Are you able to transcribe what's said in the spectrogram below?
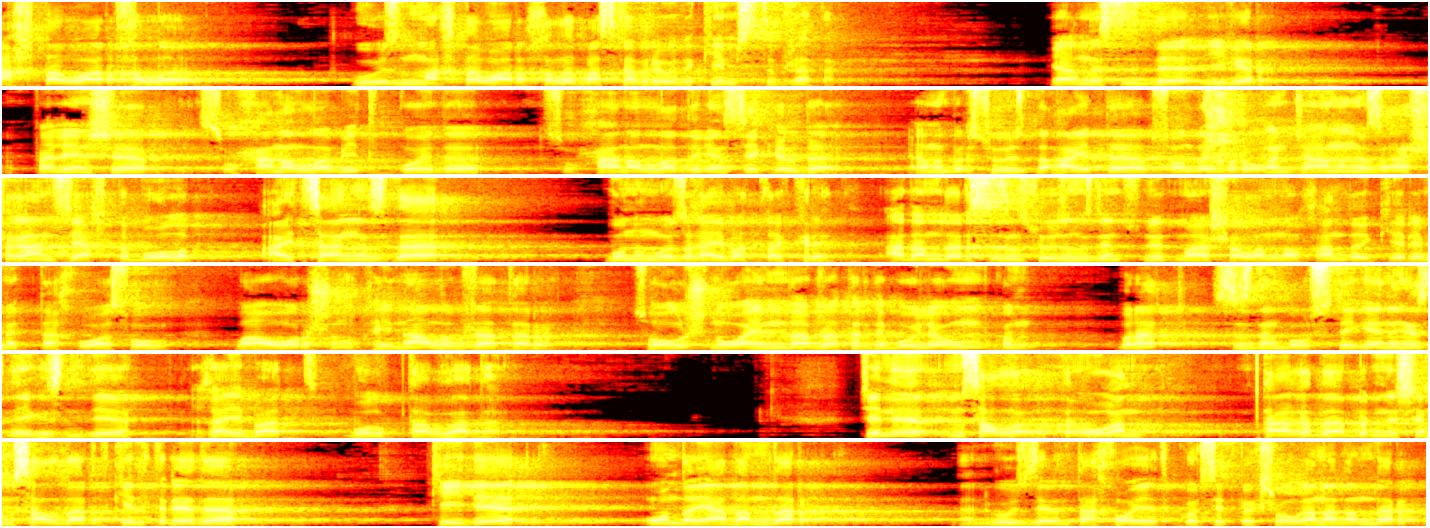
ақтау арқылы өзін мақтау арқылы басқа біреуді кемсітіп жатыр. Яғни сізде егер пәленші субханалла бүйтіп қойды. Субханалла деген секілді. Яғни бір сөзді айтып сондай бір оған жаныңыз ашыған сияқты болып айтсаңыз да бұның өзі ғайбатқа кіреді. Адамдар сіздің сөзіңізден түсінеді машалла мынау қандай керемет тақуа сол бауыры үшін қиналып жатыр сол үшін уайымдап жатыр деп ойлауы мүмкін. Бірақ сіздің бұл істегеніңіз негізінде ғайбат болып табылады. Және мысалы оған тағы да бірнеше мысалдарды келтіреді. Кейде ондай адамдар өздерін тақуа етіп көрсетпекші болған адамдар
